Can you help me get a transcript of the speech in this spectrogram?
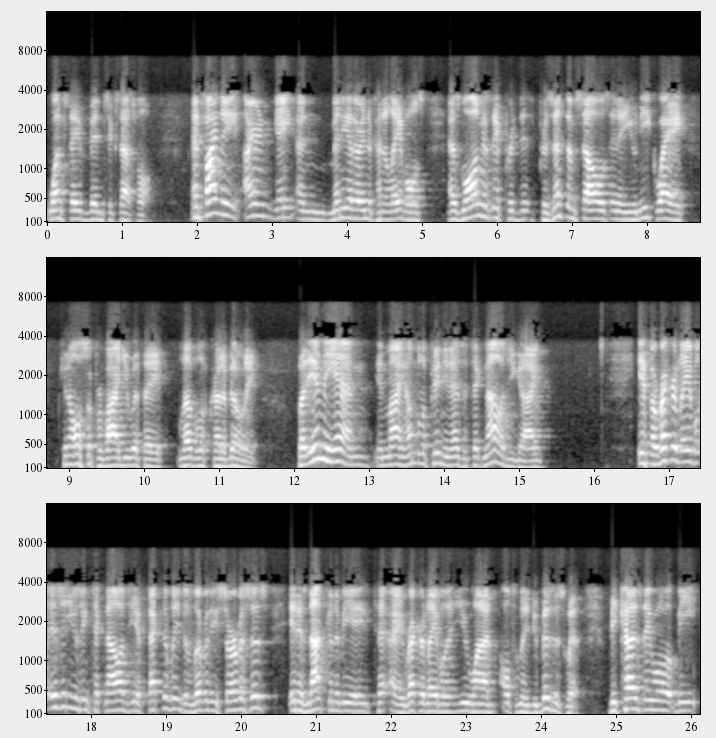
once they've been successful. And finally, Iron Gate and many other independent labels, as long as they pre- present themselves in a unique way, can also provide you with a level of credibility. But in the end, in my humble opinion as a technology guy, if a record label isn't using technology effectively to deliver these services, it is not going to be a, a record label that you want to ultimately do business with because they will be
